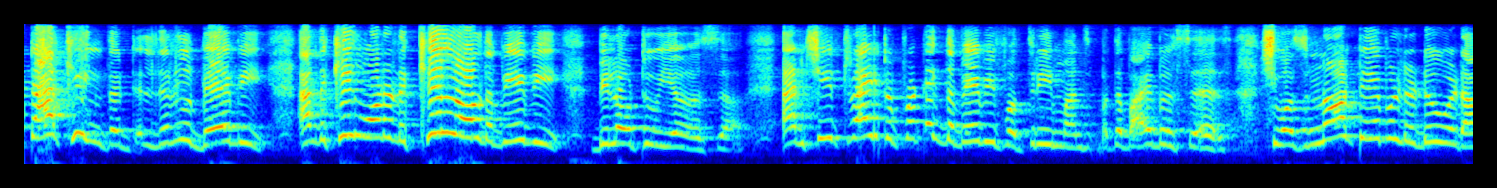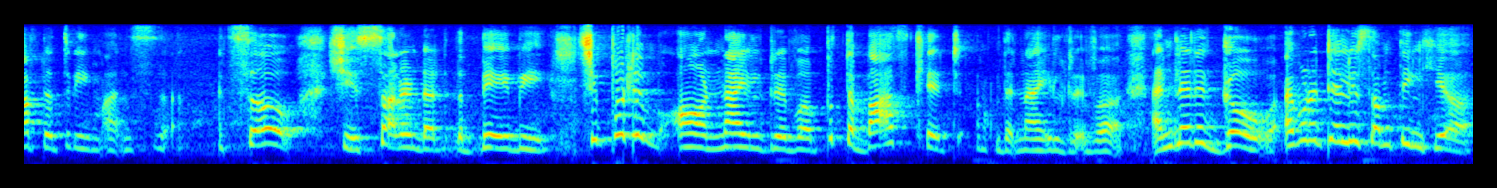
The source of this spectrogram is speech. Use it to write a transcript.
attacking the little baby. And the king wanted to kill all the baby below two years. And she tried to protect the baby for three months. But the Bible says she was not able to do it after three months. So she surrendered the baby. She put him on Nile River, put the basket on the Nile River, and let it go. I want to tell you something here.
